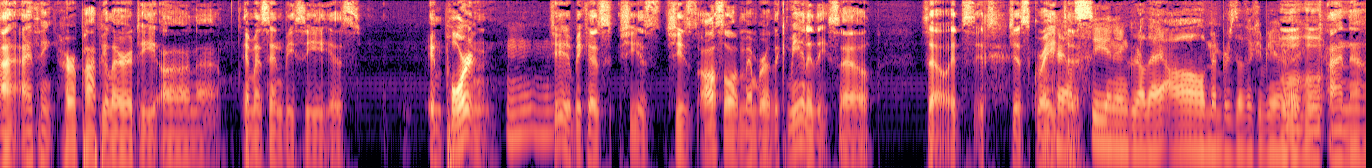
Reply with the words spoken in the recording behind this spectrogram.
I, I think her popularity on uh, MSNBC is important Mm-hmm. too because she is she's also a member of the community. So so it's it's just great Hell, to. CNN girl, that all members of the community. Mhm, I know.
